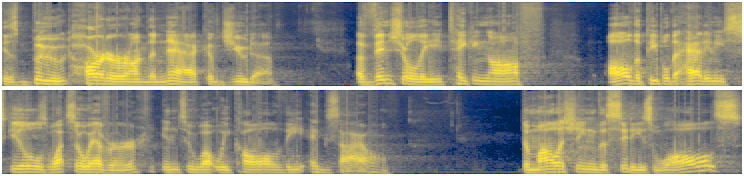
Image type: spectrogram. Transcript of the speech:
his boot, harder on the neck of Judah, eventually taking off all the people that had any skills whatsoever into what we call the exile, demolishing the city's walls,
